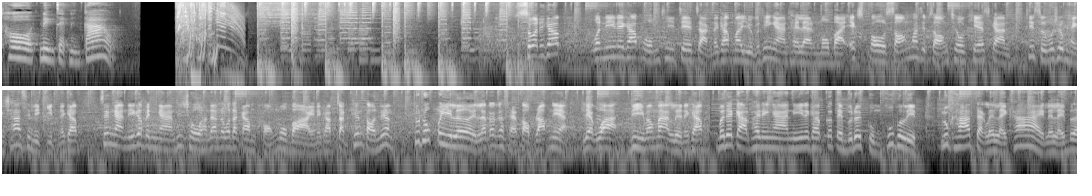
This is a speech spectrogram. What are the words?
โทร 1719สวัสดีครับ วันนี้นะครับผมทีเจจักรนะครับมาอยู่กันที่งาน Thailand Mobile Expo 2012 Showcase กันที่ศูนย์ประชุมแห่งชาติสิริกิติ์นะครับซึ่งงานนี้ก็เป็นงานที่โชว์ทางด้านนวัตกรรมของโมบายนะครับจัดขึ้นต่อเนื่องทุกๆ ปีเลย แล้วก็กระแสตอบรับเนี่ยเรียกว่าดีมากๆเลยนะครับบรรยากาศภายในงานนี้นะครับก็เต็มไปด้วยกลุ่มผู้ผลิต ลูกค้าจากหลาย ๆ ค่าย หลาย ๆ แบร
